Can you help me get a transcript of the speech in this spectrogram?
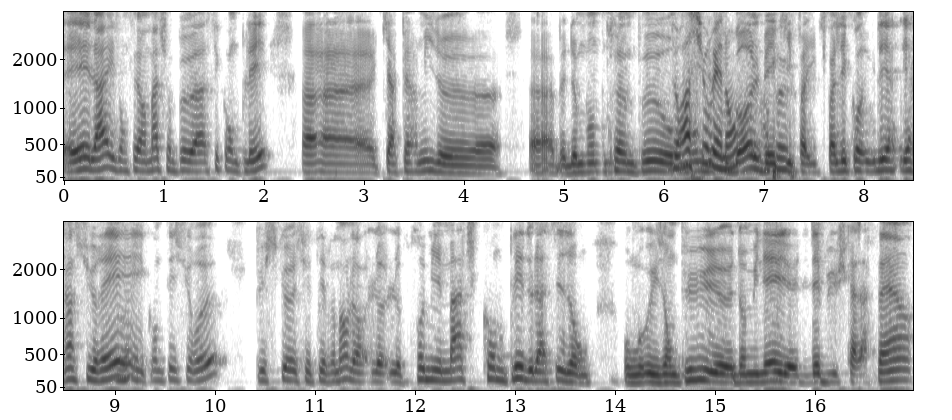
Et là, ils ont fait un match un peu assez complet qui a permis de, de montrer un peu au De rassurer, non football, mais qu'il fa- qu'il fallait les, les rassurer et compter sur eux puisque c'était vraiment leur- le, le premier match complet de la saison, où, ils ont pu euh, dominer du début jusqu'à la fin.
